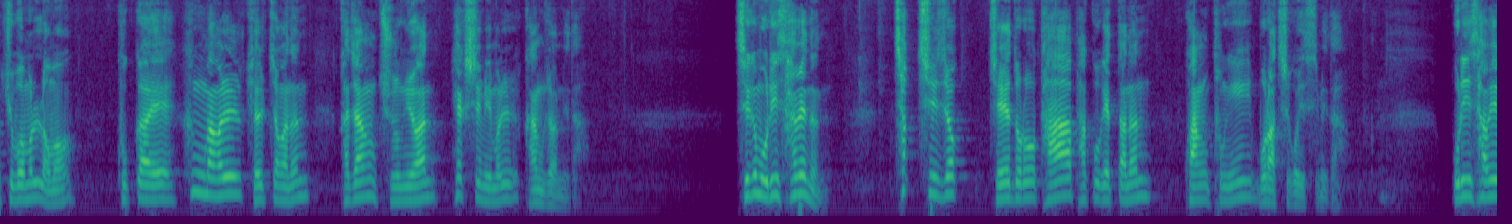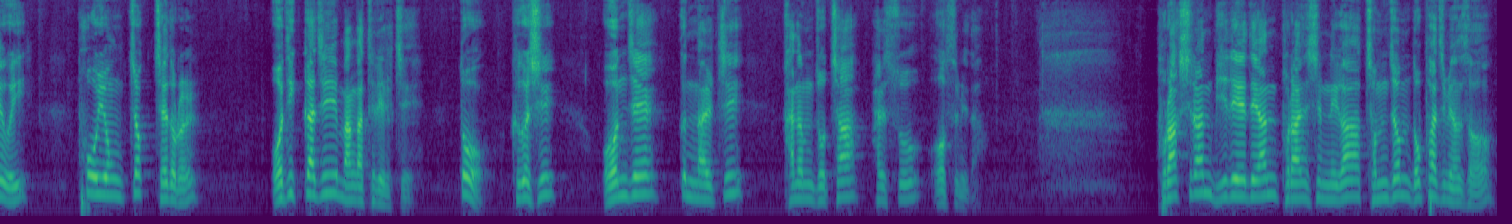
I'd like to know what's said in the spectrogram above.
규범을 넘어 국가의 흥망을 결정하는 가장 중요한 핵심임을 강조합니다. 지금 우리 사회는 착취적 제도로 다 바꾸겠다는 광풍이 몰아치고 있습니다. 우리 사회의 포용적 제도를 어디까지 망가뜨릴지 또 그것이 언제 끝날지 가늠조차 할 수 없습니다. 불확실한 미래에 대한 불안 심리가 점점 높아지면서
